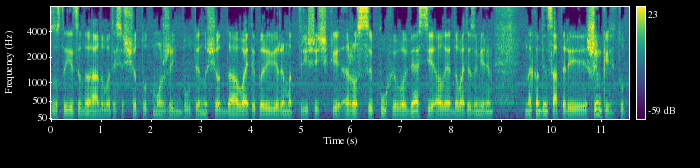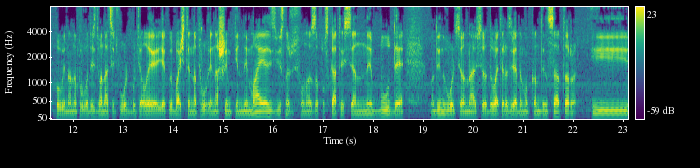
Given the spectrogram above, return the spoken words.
зостається догадуватися, що тут може бути. Ну що, давайте перевіримо трішечки розсипухи в ов'язці, але давайте заміряємо на конденсаторі шимки. Тут повинна напруга десь 12 вольт бути, але як ви бачите, напруги на шимки немає. Звісно ж, воно запускатися не буде. 1 вольт всього на всього. Давайте розрядимо конденсатор і.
